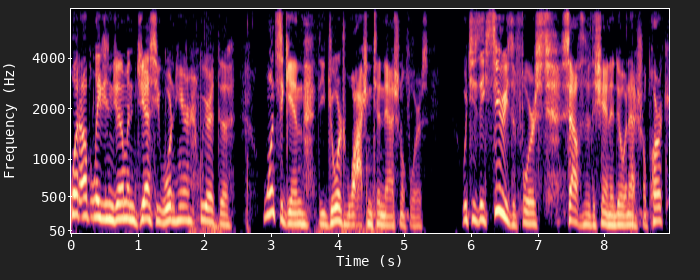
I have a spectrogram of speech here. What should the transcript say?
What up, ladies and gentlemen? Jesse Warden here. We are at the, once again, the George Washington National Forest, which is a series of forests south of the Shenandoah National Park,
